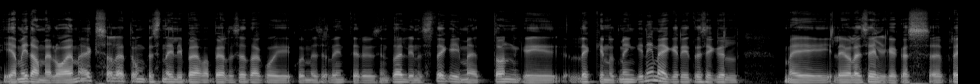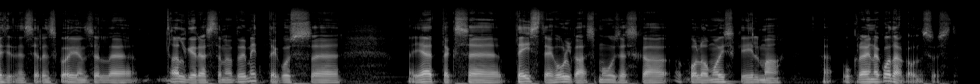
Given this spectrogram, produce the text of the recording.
ja mida me loeme, eks ole, et umbes neli päeva peale seda, kui, kui me selle intervjuu siin Tallinnas tegime, et ongi lekkinud mingi nimekiri, tõsi küll, meil ei ole selge, kas president Zelenskoi on selle allkirjastanud või mitte, kus äh, jäetakse teiste hulgas muuseas ka Kolomoiski ilma Ukraina kodakondsust.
